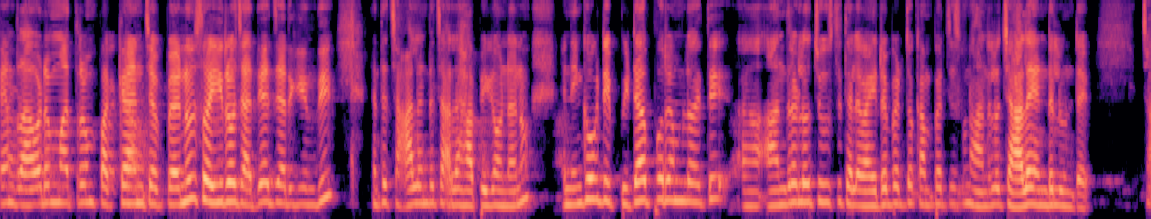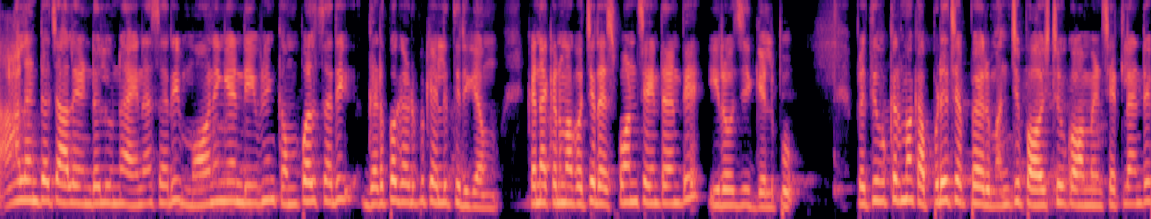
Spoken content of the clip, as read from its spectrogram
కానీ రావడం మాత్రం పక్కా అని చెప్పాను. సో ఈ రోజు అదే జరిగింది. అయితే చాలా అంటే చాలా హ్యాపీగా ఉన్నాను. అండ్ ఇంకొకటి పిఠాపురంలో అయితే ఆంధ్రలో చూస్తే తెల హైదరాబాద్తో కంపేర్ చేసుకుని ఆంధ్రలో చాలా ఎండలు ఉంటాయి చాలా అంటే చాలా ఎండలు ఉన్నాయి అయినా సరే మార్నింగ్ అండ్ ఈవినింగ్ కంపల్సరీ గడప గడపకి వెళ్ళి తిరిగాము. కానీ అక్కడ మాకు వచ్చే రెస్పాన్స్ ఏంటంటే ఈరోజు ఈ గెలుపు. ప్రతి ఒక్కరు మాకు అప్పుడే చెప్పారు మంచి పాజిటివ్ కామెంట్స్ ఎట్లా అంటే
